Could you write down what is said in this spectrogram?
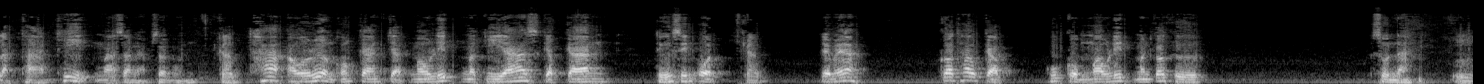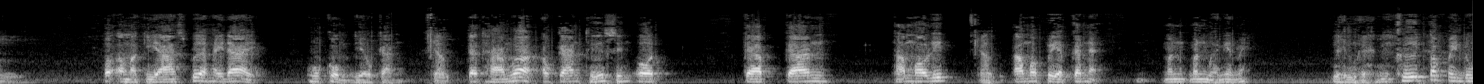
หลักฐานที่มาสนับสนุน ครับ ถ้าเอาเรื่องของการจัดเมาลิดมากิยาสกับการถือศีลอดครับ ใช่ไหมล่ะก็เท่ากับฮุกกลมเมาลิดมันก็คือสุนนะอืมเพราะเอามากิยาสเพื่อให้ได้ฮุกกลมเดียวกัน ครับ แต่ถามว่าเอาการถือศีลอด กับการทำเมาลิดครับ เอามาเปรียบกันเนี่ยมันมันเหมือนกันไหม ไม่เหมือน คือต้องไปดู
